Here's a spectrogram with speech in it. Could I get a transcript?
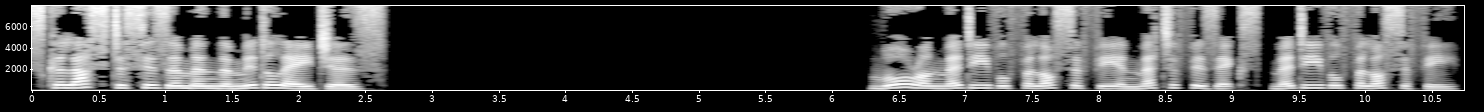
Scholasticism and the Middle Ages. More on medieval philosophy and metaphysics. Medieval philosophy,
